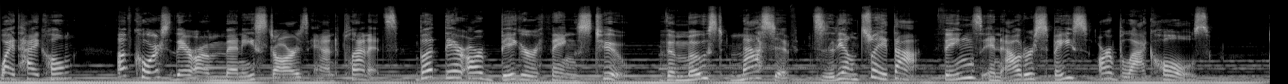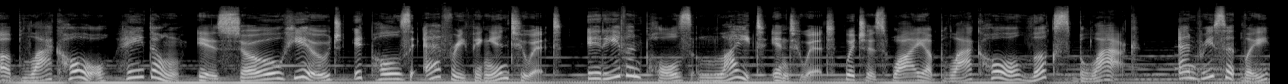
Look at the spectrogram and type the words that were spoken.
外太空? Of course, there are many stars and planets, but there are bigger things too. The most massive, 质量最大 things in outer space are black holes. A black hole, 黑洞, is so huge it pulls everything into it. It even pulls light into it, which is why a black hole looks black. And recently,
